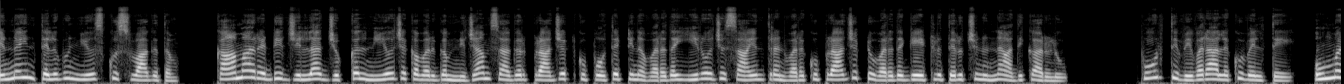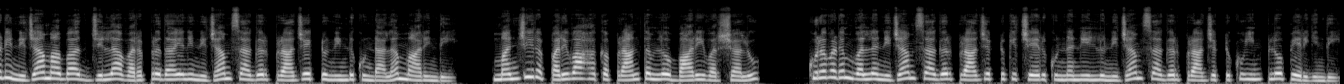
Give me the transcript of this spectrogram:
ఎన్నైన్ తెలుగు న్యూస్కు స్వాగతం. కామారెడ్డి జిల్లా జుక్కల్ నియోజకవర్గం నిజాంసాగర్ ప్రాజెక్టుకు పోతెట్టిన వరద ఈరోజు సాయంత్రం వరకు ప్రాజెక్టు వరద గేట్లు తెరుచునున్న అధికారులు. పూర్తి వివరాలకు వెళ్తే ఉమ్మడి నిజామాబాద్ జిల్లా వరప్రదాయని నిజాంసాగర్ ప్రాజెక్టు నిండుకుండాలా మారింది. మంజీర పరివాహక ప్రాంతంలో భారీ వర్షాలు కురవడం వల్ల నిజాంసాగర్ ప్రాజెక్టుకి చేరుకున్న నీళ్ళు నిజాంసాగర్ ప్రాజెక్టుకు ఇంట్లో పెరిగింది.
